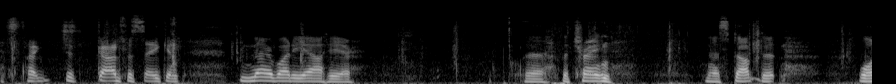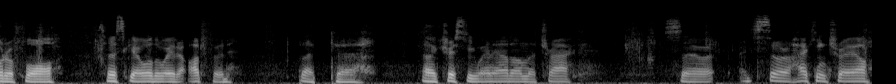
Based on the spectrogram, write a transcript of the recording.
It's like just godforsaken. Nobody out here. The the train you know, stopped at Waterfall, supposed to go all the way to Otford, but uh, electricity went out on the track. So I just saw a hiking trail,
